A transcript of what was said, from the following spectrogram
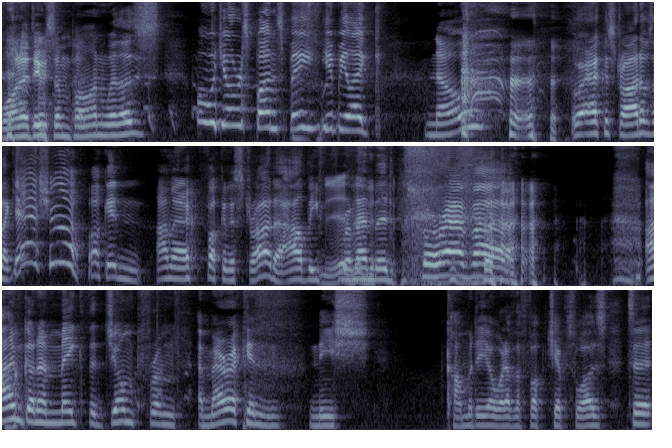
Want to do some porn with us?" What would your response be? You'd be like, "No." Where Erik Estrada was like, "Yeah, sure, fucking, I'm Erik fucking Estrada. I'll be Yeah. remembered forever." I'm gonna make the jump from American niche comedy or whatever the fuck Chips was to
